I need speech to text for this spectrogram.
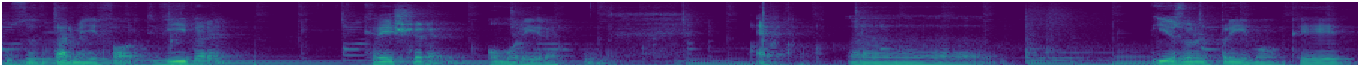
uso termini forti, vivere, crescere o morire. Eh, io sono il primo che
